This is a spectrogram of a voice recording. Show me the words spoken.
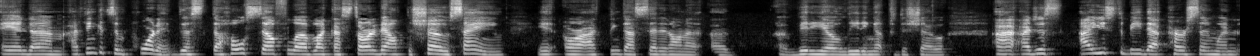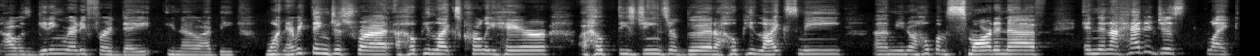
and um, I think it's important. This the whole self love, like I started out the show saying, it, or I think I said it on a, a, a video leading up to the show. I, I, just I used to be that person when I was getting ready for a date. You know, I'd be wanting everything just right. I hope he likes curly hair. I hope these jeans are good. I hope he likes me. Um, you know, I hope I'm smart enough. And then I had to just like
